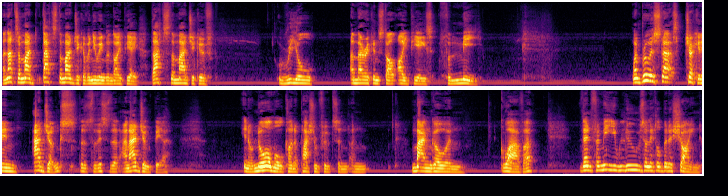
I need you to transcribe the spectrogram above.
And that's a mag that's the magic of a New England IPA. That's the magic of real American style IPAs for me. When brewers start chucking in adjuncts, so this is an adjunct beer, you know, normal kind of passion fruits and, and mango and guava, then for me you lose a little bit of shine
